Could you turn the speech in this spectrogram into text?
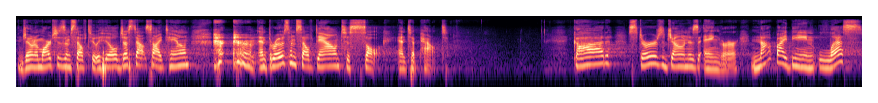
And Jonah marches himself to a hill just outside town and throws himself down to sulk and to pout. God stirs Jonah's anger not by being less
